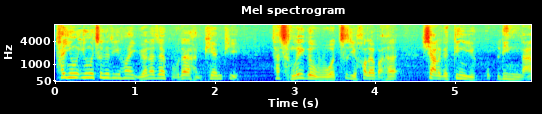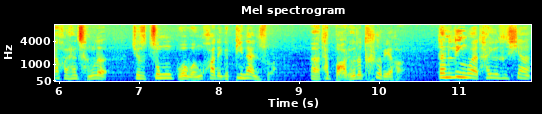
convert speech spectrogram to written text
他因为因为这个地方原来在古代很偏僻，它成了一个我自己后来把它。下了个定义，岭南好像成了就是中国文化的一个避难所，啊，它保留的特别好。但另外，它又是像，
